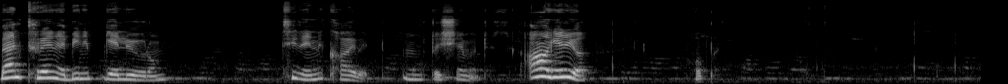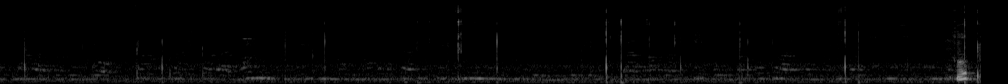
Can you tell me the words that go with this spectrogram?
Ben trene binip geliyorum. Treni kaybettim. Muhteşem ötesi. Aa geliyor. Hop. Hop.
